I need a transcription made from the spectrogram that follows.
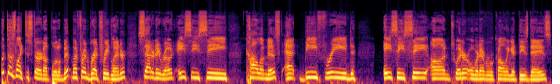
but does like to stir it up a little bit. My friend Brett Friedlander, Saturday Road, ACC columnist at B Fried ACC on Twitter or whatever we're calling it these days.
